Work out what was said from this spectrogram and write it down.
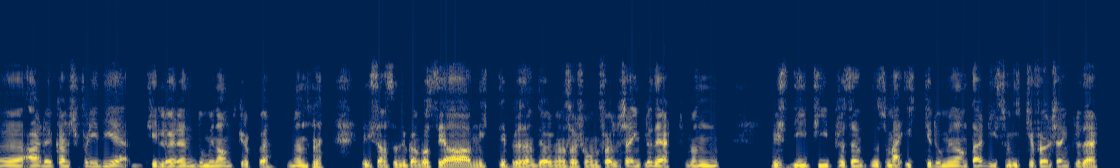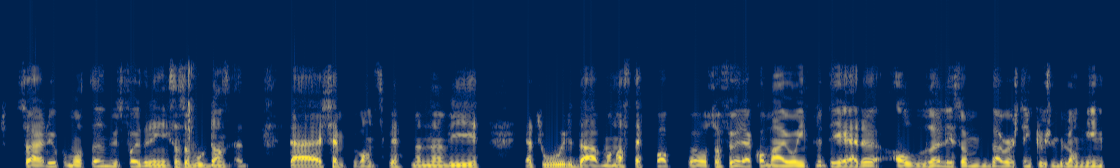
er det kanskje fordi de tilhører en dominant gruppe. Men, så du kan godt si ja, 90% i organisasjonen føler seg inkludert, men hvis de 10% som er ikke-dominante, er de som ikke føler seg inkludert, så er det jo på en måte en utfordring. Hvordan, det er kjempevanskelig, men eh, vi, jeg tror der man har steppa opp også før jeg kom, er jo å inkludere alle liksom, diversity, inclusion, belonging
